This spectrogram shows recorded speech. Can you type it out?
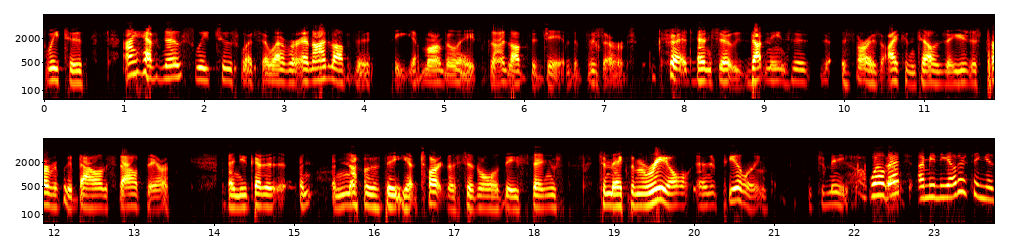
sweet tooth. I have no sweet tooth whatsoever, and I love the the uh, marmalades. And I love the jam, the preserves. Good. And so that means that, as far as I can tell, is that you're just perfectly balanced out there, and you get a, an, enough of the uh, tartness in all of these things to make them real and appealing to me. Well, So- that's. I mean, the other thing is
